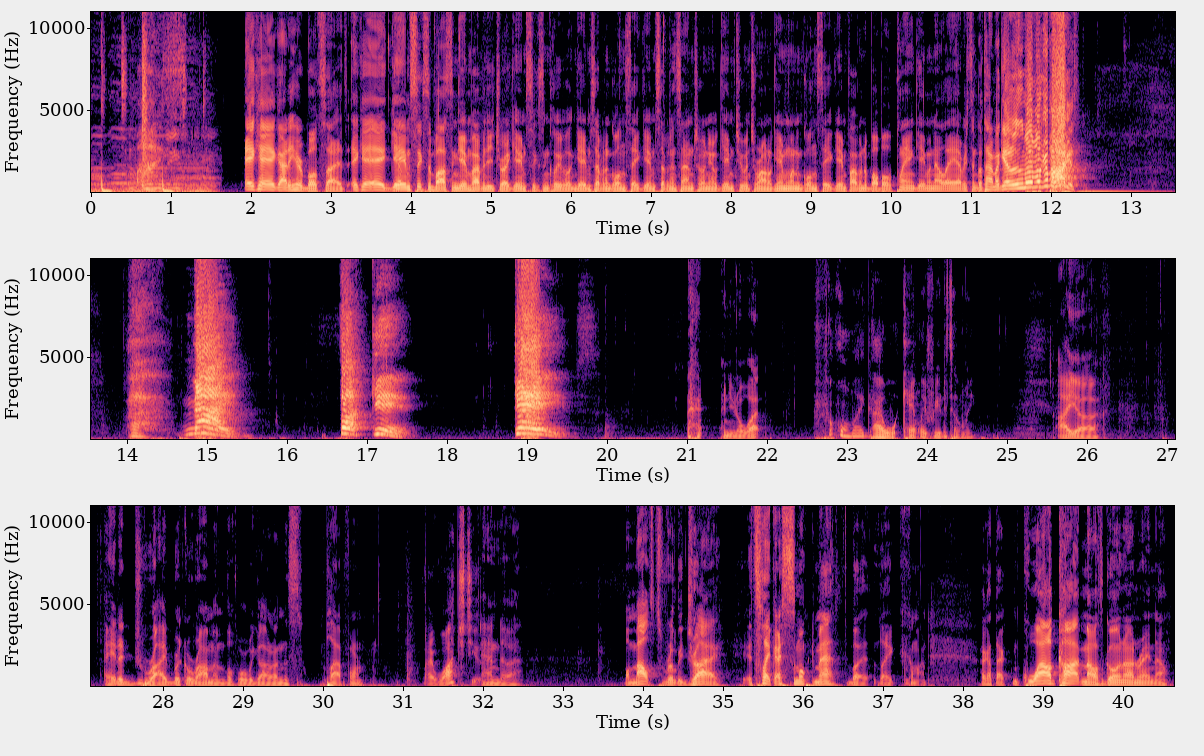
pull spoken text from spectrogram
mine. AKA gotta hear both sides. AKA game six in Boston, game five in Detroit, game six in Cleveland, game seven in Golden State, game seven in San Antonio, game two in Toronto, game one in Golden State, game five in the bubble, playing game in LA every single time I get in the motherfucking pockets. Nine fucking games. And you know what? Oh my god! I can't wait for you to tell me. I uh I ate a dry brick of ramen before we got on this platform. I watched you. And uh my mouth's really dry. It's like I smoked meth, but like, come on. I got that wild cotton mouth going on right now.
